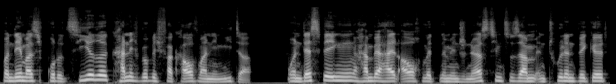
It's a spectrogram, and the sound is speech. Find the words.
von dem, was ich produziere, kann ich wirklich verkaufen an den Mieter. Und deswegen haben wir halt auch mit einem Ingenieursteam zusammen ein Tool entwickelt,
